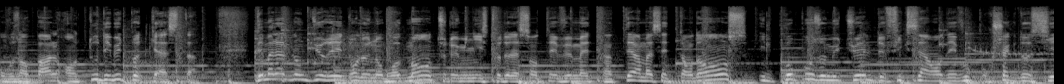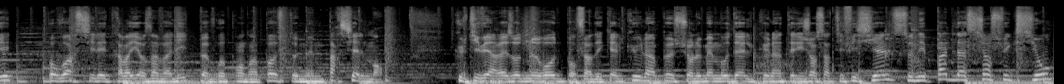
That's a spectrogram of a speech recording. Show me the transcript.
On vous en parle en tout début de podcast. Des malades longue durée dont le nombre augmente, le ministre de la Santé veut mettre un terme à cette tendance. Il propose aux mutuelles de fixer un rendez-vous pour chaque dossier pour voir si les travailleurs invalides peuvent reprendre un poste même partiellement. Cultiver un réseau de neurones pour faire des calculs un peu sur le même modèle que l'intelligence artificielle, ce n'est pas de la science-fiction,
